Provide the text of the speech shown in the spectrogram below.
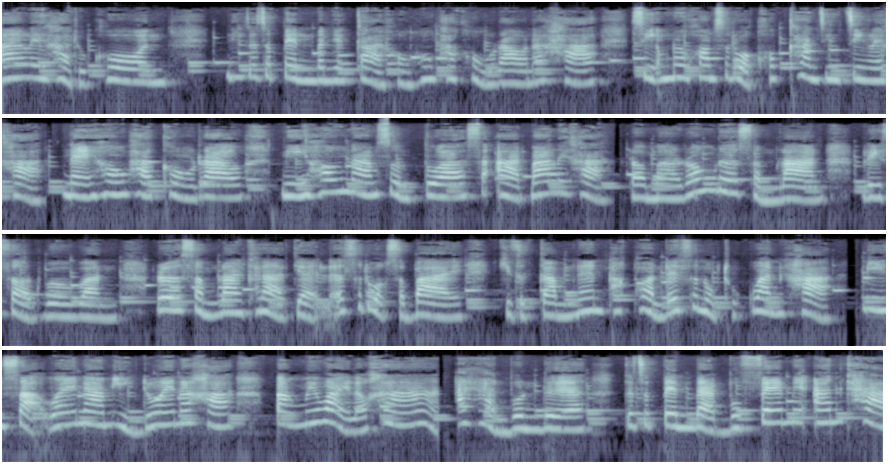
มากเลยค่ะทุกคน นี่ก็จะเป็นบรรยากาศของห้องพักของเรานะคะ สิ่งอำนวยความสะดวกครบครันจริง ๆ เลยค่ะ ในห้องพักของเรามีห้องน้ำส่วนตัวสะอาดมากเลยค่ะ เรามาร่องเรือสำราญรีสอร์ทเวอร์วันเรือสำราญขนาดใหญ่และสะดวกสบายกิจกรรมแน่นพักผ่อนได้สนุกทุกวันค่ะ มีสระว่ายน้ำอีกด้วยนะคะ ปังไม่ไหวแล้วค่ะ อาหารบนเรือก็จะเป็นแบบบุฟเฟ่ต์ไม่อั้นค่ะ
